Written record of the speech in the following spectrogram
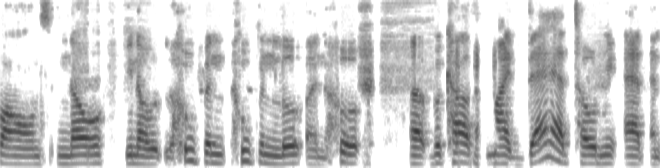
ons, no, you know, hooping, and hoop and look and hook. Uh, because my dad told me at an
